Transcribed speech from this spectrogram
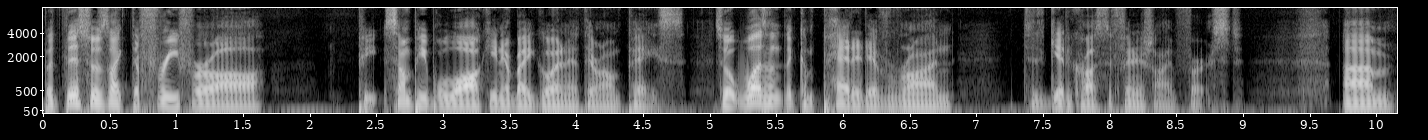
But this was like the free for all. Pe- some people walking, everybody going at their own pace. So it wasn't the competitive run to get across the finish line first. Um,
